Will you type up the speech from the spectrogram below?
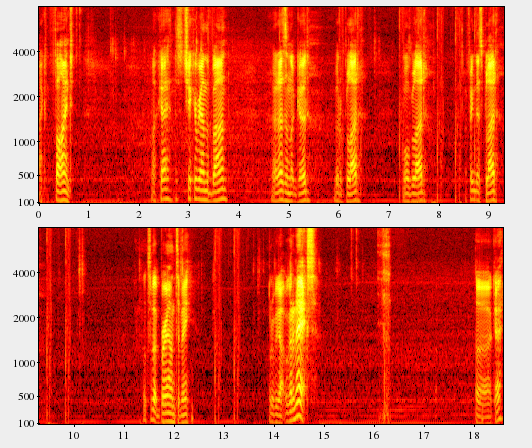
I can find. Okay, let's check around the barn. Oh, it doesn't look good. A bit of blood. More blood. I think there's blood. Looks a bit brown to me. What have we got? We've got an axe. Uh, okay.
